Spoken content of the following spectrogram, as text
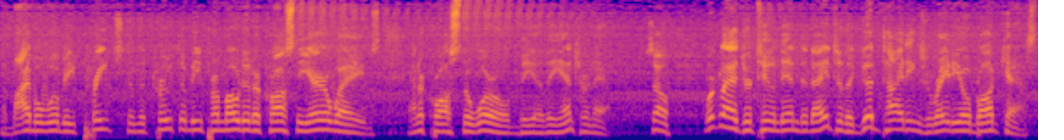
the Bible will be preached, and the truth will be promoted across the airwaves and across the world via the internet. So we're glad you're tuned in today to the Good Tidings radio broadcast.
